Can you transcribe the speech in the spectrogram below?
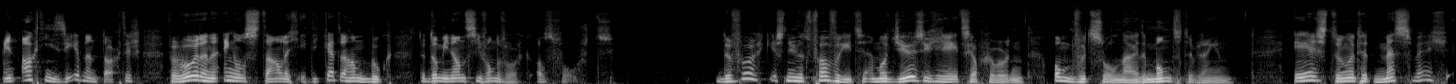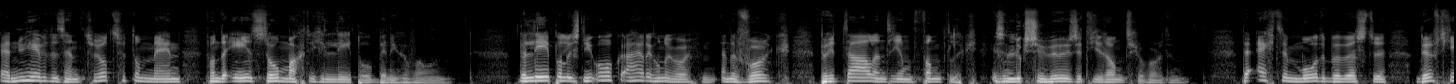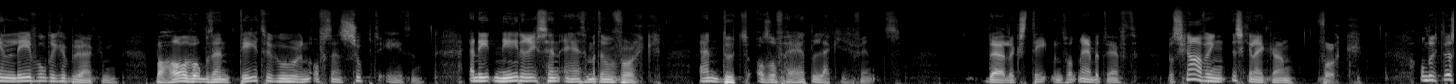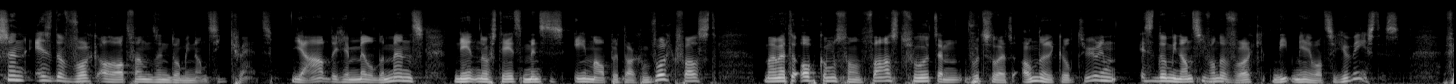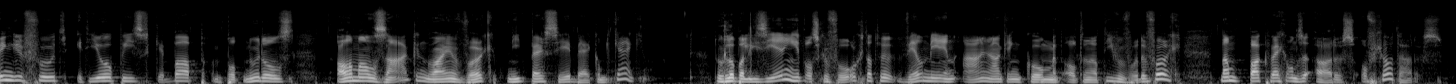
In 1887 verwoordde een Engelstalig etikettenhandboek de dominantie van de vork als volgt. De vork is nu het favoriete en modieuze gereedschap geworden om voedsel naar de mond te brengen. Eerst drong het het mes weg en nu heeft het zijn trots het domein van de eens zo machtige lepel binnengevallen. De lepel is nu ook aardig onderworpen en de vork, brutaal en triomfantelijk, is een luxueuze tirant geworden. De echte modebewuste durft geen lepel te gebruiken, behalve om zijn thee te roeren of zijn soep te eten, en eet nederig zijn ijs met een vork en doet alsof hij het lekker vindt. Duidelijk statement wat mij betreft. Beschaving is gelijk aan vork. Ondertussen is de vork al wat van zijn dominantie kwijt. Ja, de gemiddelde mens neemt nog steeds minstens eenmaal per dag een vork vast, maar met de opkomst van fastfood en voedsel uit andere culturen is de dominantie van de vork niet meer wat ze geweest is. Fingerfood, Ethiopisch, kebab, een pot noedels, allemaal zaken waar een vork niet per se bij komt kijken. De globalisering heeft als gevolg dat we veel meer in aanraking komen met alternatieven voor de vork dan pakweg onze ouders of grootouders.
